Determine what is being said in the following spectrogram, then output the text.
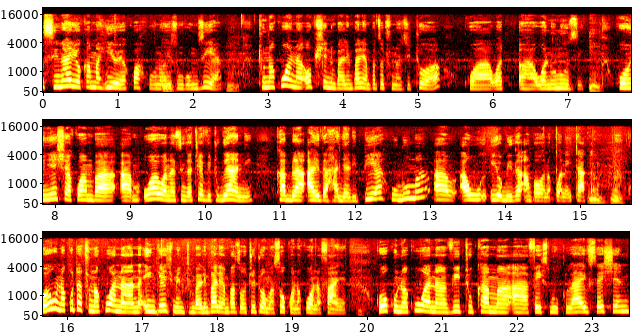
scenario kama hiyo ya kwako unaoizungumzia mm. tunakuwa na option mbalimbali ambazo tunazitoa kwa wa, uh, wanunuzi mm. kuonyesha kwamba um, wawe wanazingatia vitu gani kabla aidha hajalipia huduma au- au hiyo bidhaa ambayo wanakuwa wanaitaka. Mm -hmm. Kwa hiyo unakuta tunakuwa na, na engagement mbalimbali ambazo watoto wa masoko wanakuwa wanafanya. Kwa hiyo kunakuwa na vitu kama uh, Facebook live session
